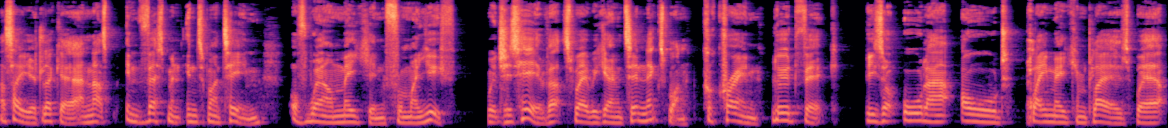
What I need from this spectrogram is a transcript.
That's how you'd look at it. And that's investment into my team of where I'm making from my youth, which is here. That's where we go into the next one. Cochrane, Ludwig. These are all our old playmaking players where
